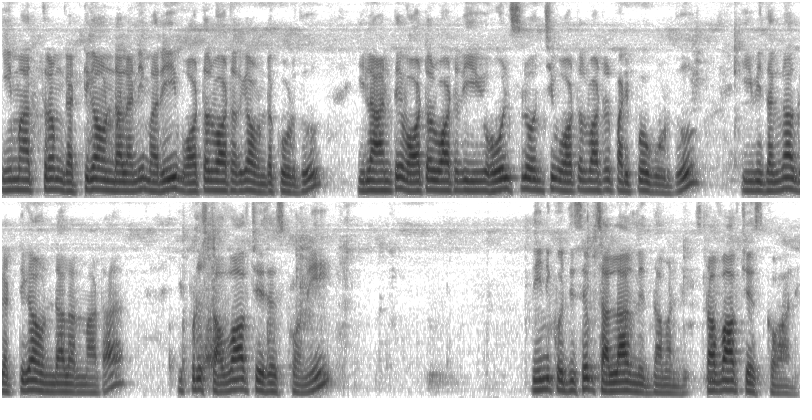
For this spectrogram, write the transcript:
ఈ మాత్రం గట్టిగా ఉండాలని మరీ వాటర్ వాటర్గా ఉండకూడదు. ఇలా అంటే వాటర్ వాటర్ ఈ హోల్స్లోంచి వాటర్ వాటర్ పడిపోకూడదు. ఈ విధంగా గట్టిగా ఉండాలన్నమాట. ఇప్పుడు స్టవ్ ఆఫ్ చేసేసుకొని దీన్ని కొద్దిసేపు చల్లారనిద్దామండి. స్టవ్ ఆఫ్ చేసుకోవాలి.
